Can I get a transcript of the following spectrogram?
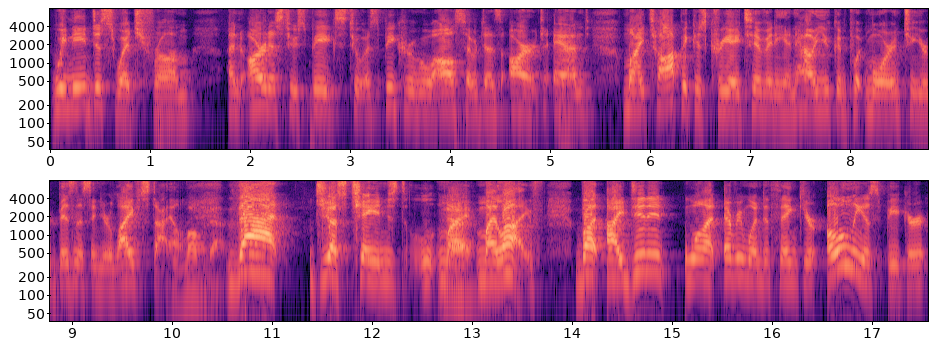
we need to switch from an artist who speaks to a speaker who also does art. And my topic is creativity and how you can put more into your business and your lifestyle. Love that. That just changed my, Yeah. my life. But I didn't want everyone to think you're only a speaker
